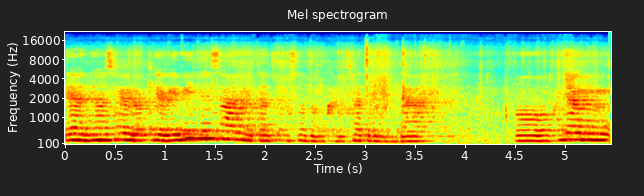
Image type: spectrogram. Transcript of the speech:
네, 안녕하세요. 이렇게 의미 있는 사항 일단 주셔서 너무 감사드립니다. 어, 그냥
